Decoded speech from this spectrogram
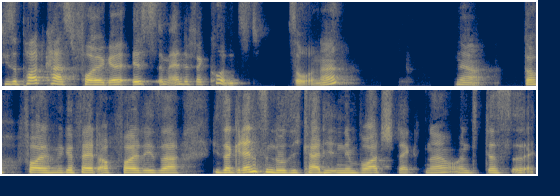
diese Podcast-Folge ist im Endeffekt Kunst. So, ne? Ja. Doch, voll. Mir gefällt auch voll dieser, dieser Grenzenlosigkeit, die in dem Wort steckt. Ne? Und das äh,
